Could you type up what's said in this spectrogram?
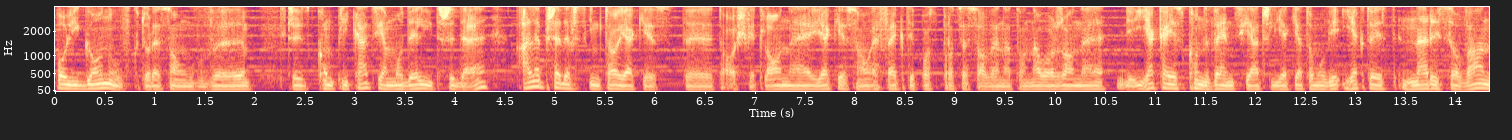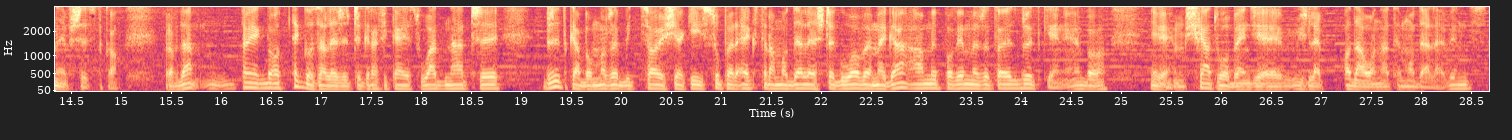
poligonów, które są w, czy komplikacja modeli 3D, ale przede wszystkim to, jak jest y, to oświetlone, jakie są efekty postprocesowe na to nałożone, jaka jest konwencja, czyli jak ja to mówię, jak to jest narysowane wszystko, prawda? To jakby od tego zależy, czy grafika jest ładna, czy brzydka, bo może być coś, jakieś super ekstra modele szczegółowe, mega, a my powiemy, że to jest brzydkie, nie? Bo, nie wiem, światło będzie źle padało na te modele, więc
